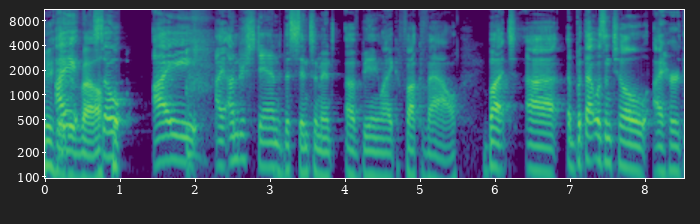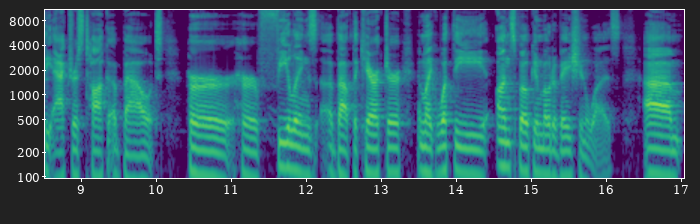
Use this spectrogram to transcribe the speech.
hated I Val. so I I understand the sentiment of being like fuck Val, but uh, but that was until I heard the actress talk about her her feelings about the character and like what the unspoken motivation was. Um,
